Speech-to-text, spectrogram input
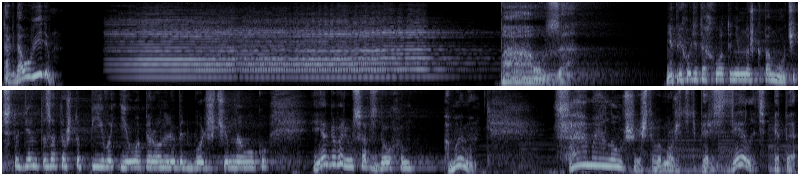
Тогда увидим. Пауза. Мне приходит охота немножко помучить студента за то, что пиво и оперу он любит больше, чем науку. И я говорю со вздохом, по-моему, Самое лучшее, что вы можете теперь сделать, это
